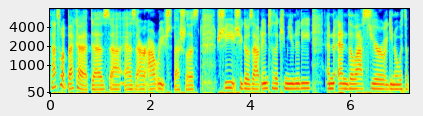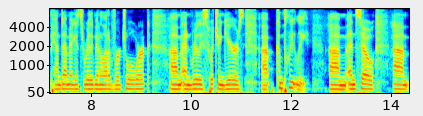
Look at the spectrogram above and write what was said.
that's what becca does uh, as our outreach specialist. She she goes out into the community and and the last year you know with the pandemic it's really been a lot of virtual work um, and really switching gears uh, completely um, and so, um,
